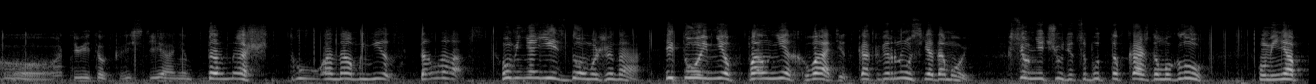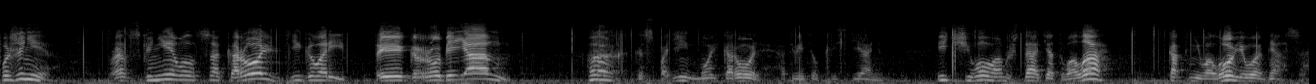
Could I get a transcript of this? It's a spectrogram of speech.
О, ответил крестьянин, да на что она мне сдалась? У меня есть дома жена, и той мне вполне хватит, как вернусь я домой. Все мне чудится, будто в каждом углу у меня по жене. Разгневался король и говорит, ты грубиян! Ах, господин мой король, ответил крестьянин, и чего вам ждать от вала, как не воловьего мяса?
